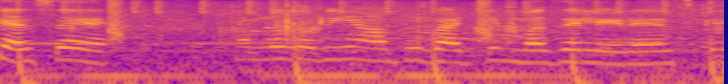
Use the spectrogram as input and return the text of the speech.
कैसे है। हम लोग अभी यहाँ पर बैठ के मज़े ले रहे हैं इसके।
